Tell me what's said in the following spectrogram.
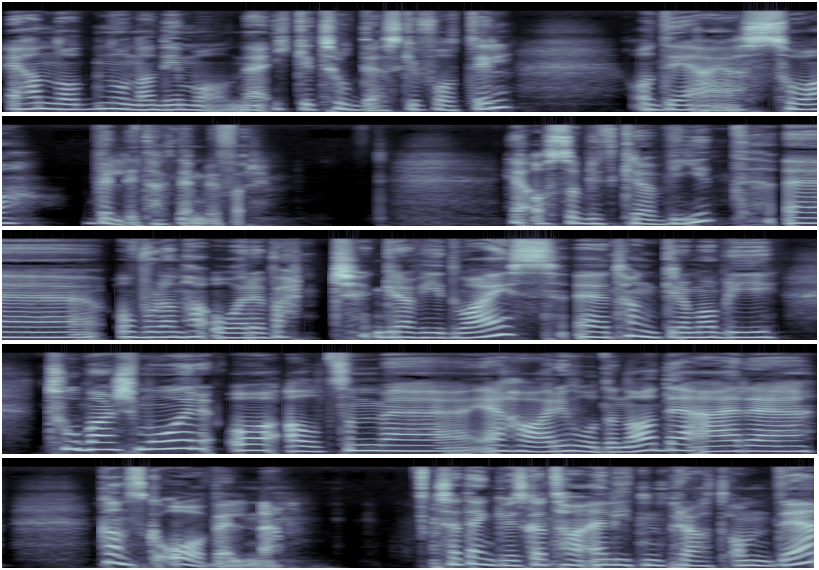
jeg har nådd noen av de målene jeg ikke trodde jeg skulle få til. Og det er jeg så veldig takknemlig for. Jeg har også blitt gravid. Eh, og hvordan har året vært gravid-wise? Eh, tanker om å bli tobarnsmor og alt som eh, jeg har i hodet nå, det er ganske overveldende. Så jeg tenker vi skal ta en liten prat om det.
